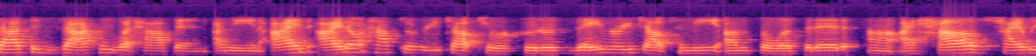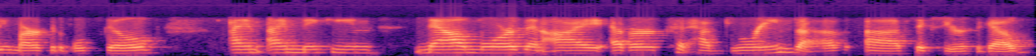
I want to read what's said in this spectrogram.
that's exactly what happened. I mean, I I don't have to reach out to recruiters; they reach out to me unsolicited. Uh, I have highly marketable skills. I'm I'm making now more than I ever could have dreamed of uh, six years ago.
